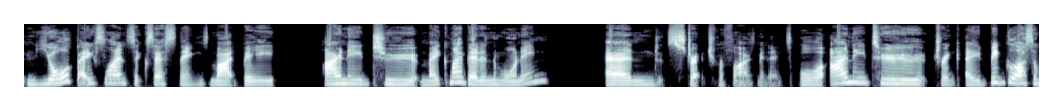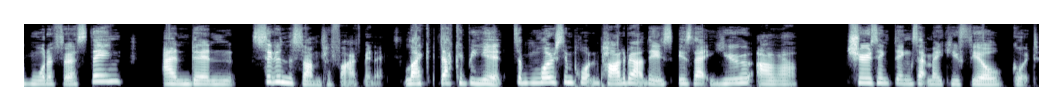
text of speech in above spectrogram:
your baseline success things might be I need to make my bed in the morning and stretch for five minutes, or I need to drink a big glass of water first thing and then sit in the sun for five minutes. Like that could be it. The most important part about this is that you are choosing things that make you feel good.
